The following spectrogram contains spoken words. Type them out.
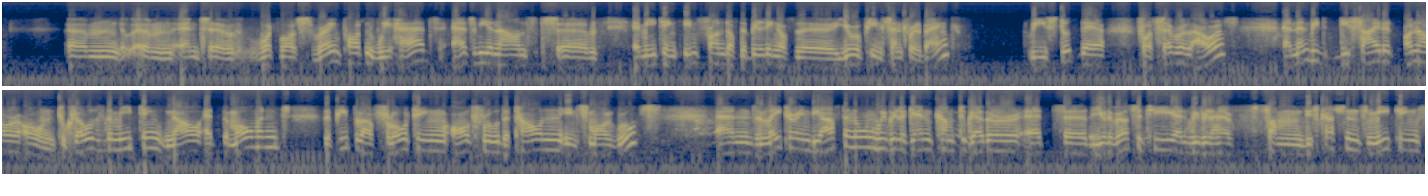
Um, um, and uh, what was very important, we had, as we announced, um, a meeting in front of the building of the European Central Bank. We stood there for several hours, and then we decided on our own to close the meeting. Now, at the moment, the people are floating all through the town in small groups. And later in the afternoon, we will again come together at uh, the university and we will have some discussions, meetings.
